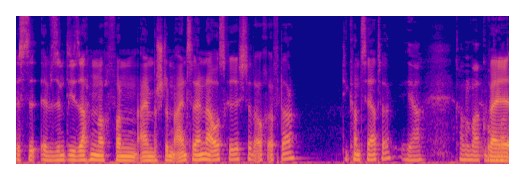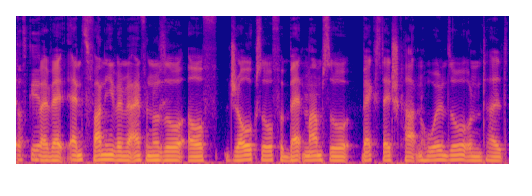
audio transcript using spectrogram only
Ist, sind die Sachen noch von einem bestimmten Einzelhändler ausgerichtet, auch öfter? Die Konzerte? Ja, kann man mal gucken, weil, ob das geht. weil wäre ends funny, wenn wir einfach nur so auf Joke so für Bad Moms so Backstage-Karten holen so und halt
